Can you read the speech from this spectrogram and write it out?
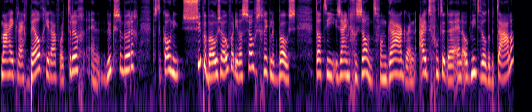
maar hij krijgt België daarvoor terug en Luxemburg. Was de koning super boos over. Die was zo verschrikkelijk boos dat hij zijn gezant van Gagern uitvoeterde en ook niet wilde betalen.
